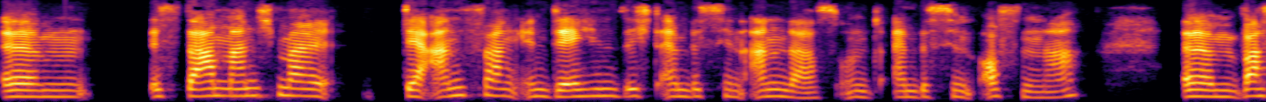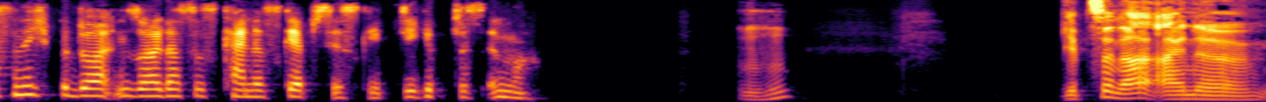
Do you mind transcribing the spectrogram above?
ähm, ist da manchmal der Anfang in der Hinsicht ein bisschen anders und ein bisschen offener. Ähm, was nicht bedeuten soll, dass es keine Skepsis gibt. Die gibt es immer. Mhm. Gibt es denn da eine,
